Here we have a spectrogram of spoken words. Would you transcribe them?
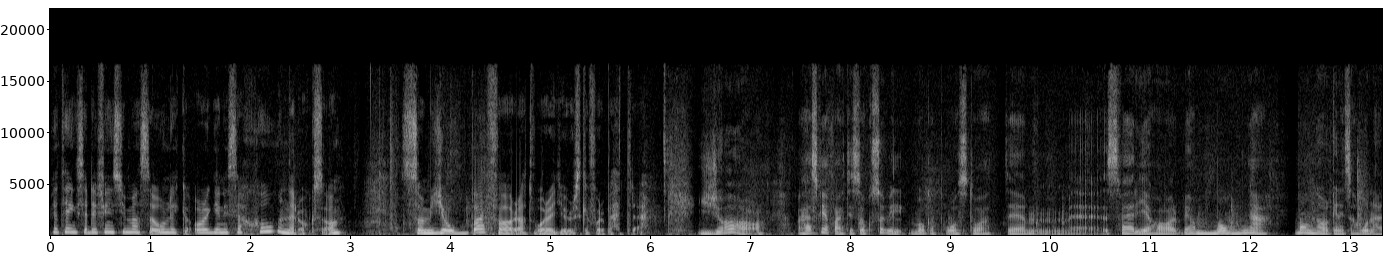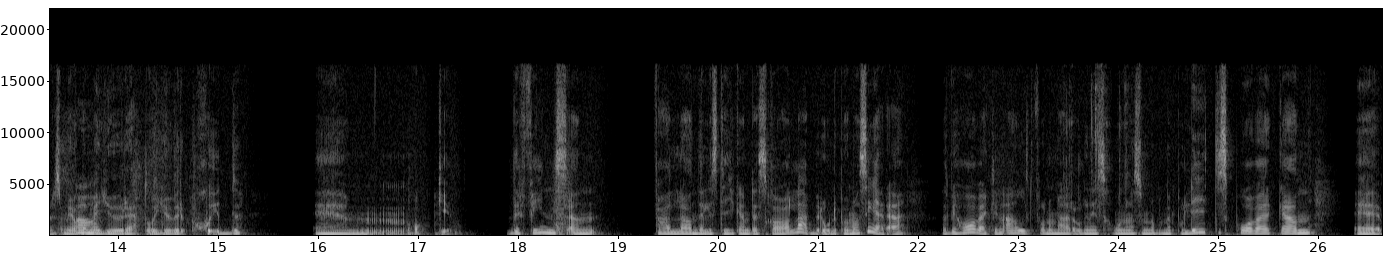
Jag tänker så här, det finns ju massa olika organisationer också som jobbar för att våra djur ska få det bättre. Ja, och här ska jag faktiskt också vill, våga påstå att eh, Sverige har, vi har många, många organisationer som jobbar Ja. med djurrätt och djurskydd. Ehm, och det finns en fallande eller stigande skala beroende på hur man ser det. Att vi har verkligen allt från de här organisationerna som jobbar med politisk påverkan, eh,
